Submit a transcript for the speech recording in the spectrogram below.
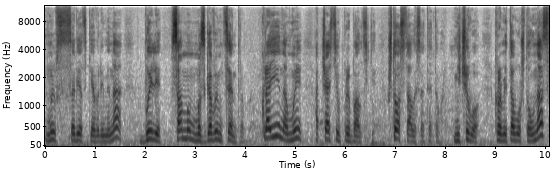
мы в советские времена были самым мозговым центром. Украина, мы отчасти в Прибалтике. Что осталось от этого? Ничего. Кроме того, что у нас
